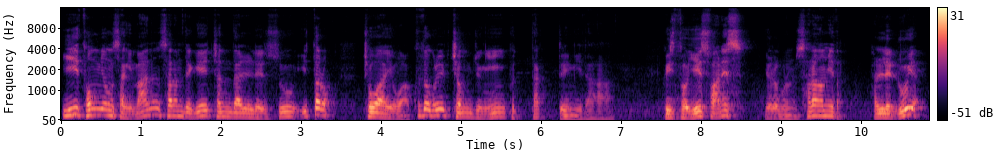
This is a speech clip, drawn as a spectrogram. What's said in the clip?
이 동영상이 많은 사람들에게 전달될 수 있도록 좋아요와 구독을 정중히 부탁드립니다. 그리스도 예수 안에서 여러분을 사랑합니다. 할렐루야!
